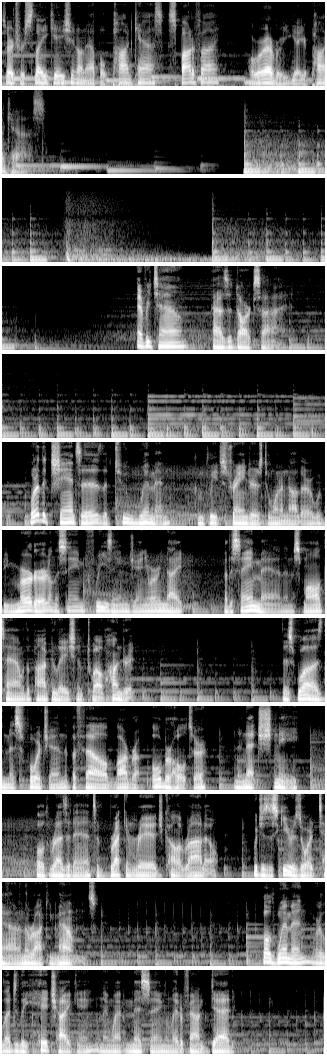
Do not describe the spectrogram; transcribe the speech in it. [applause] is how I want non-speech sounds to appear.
Search for Slaycation on Apple Podcasts, Spotify, or wherever you get your podcasts. Every town has a dark side. What are the chances that two women complete strangers to one another, would be murdered on the same freezing January night by the same man in a small town with a population of 1,200. This was the misfortune that befell Barbara Oberholtzer and Annette Schnee, both residents of Breckenridge, Colorado, which is a ski resort town in the Rocky Mountains. Both women were allegedly hitchhiking when they went missing and later found dead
